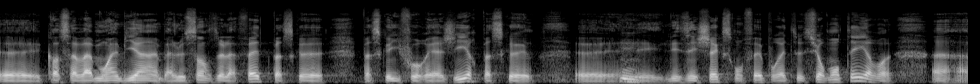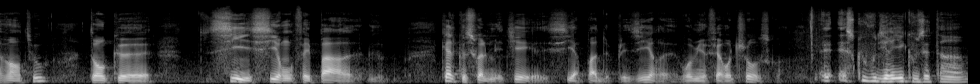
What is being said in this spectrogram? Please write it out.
euh, quand ça va moins bien, ben, le sens de la fête, parce que parce qu'il faut réagir, parce que euh, mm. les, échecs sont faits pour être surmontés avant, avant tout. Donc, euh, si si on ne fait pas, quel que soit le métier, s'il n'y a pas de plaisir, vaut mieux faire autre chose. Quoi. Est-ce que vous diriez que vous êtes un,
